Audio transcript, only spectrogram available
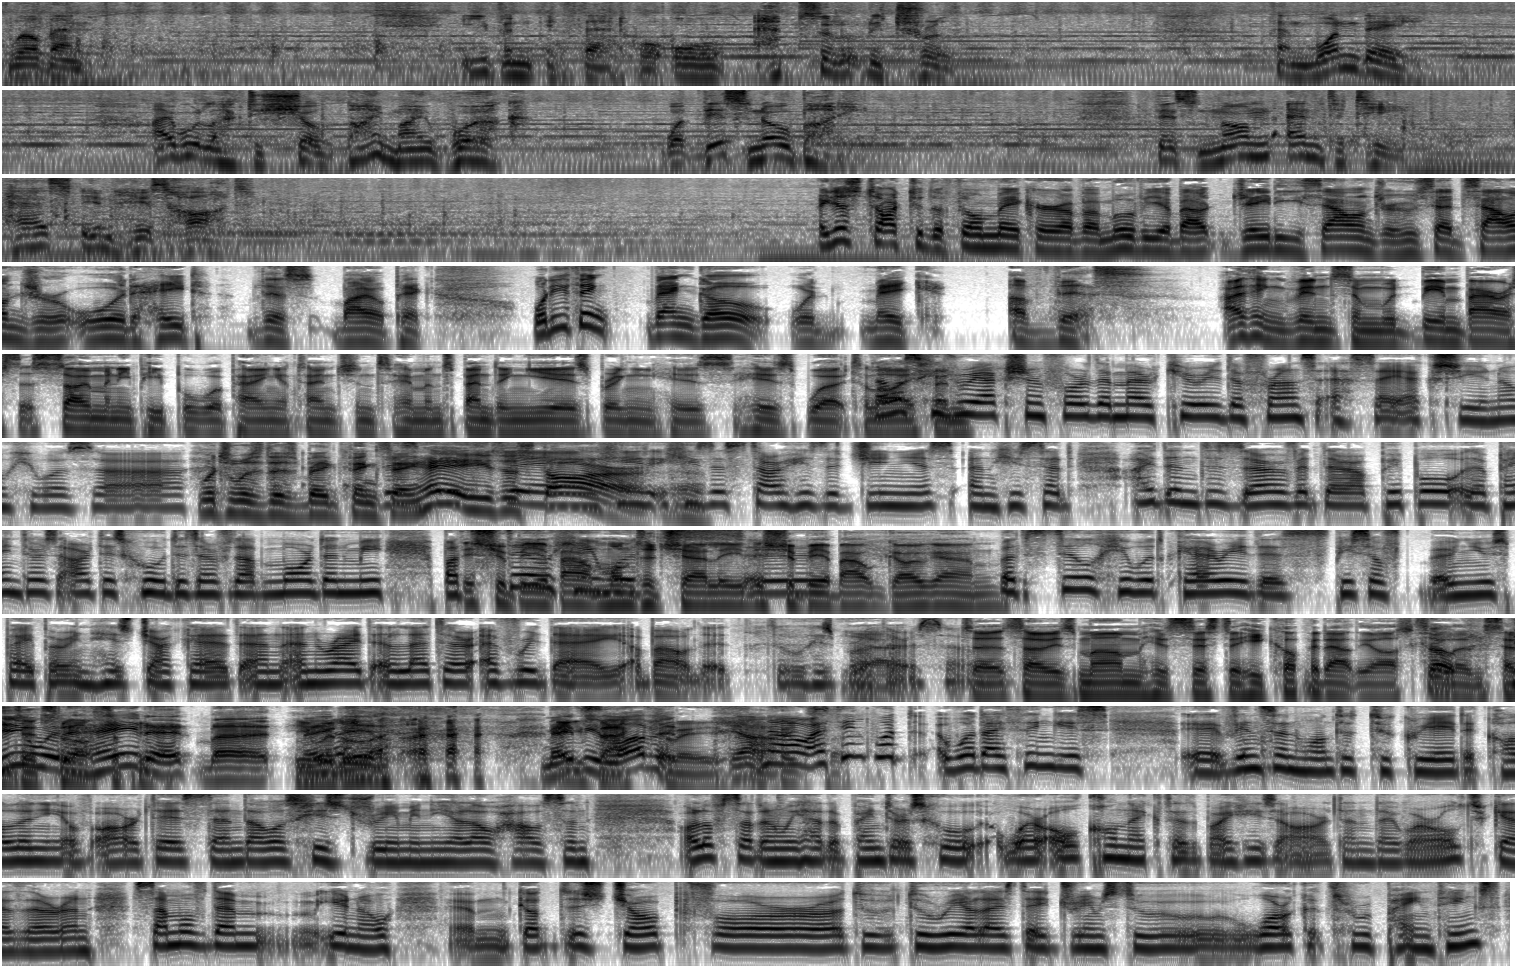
Well then, even if that were all absolutely true, then one day I would like to show by my work what this nobody, this non entity, has in his heart. I just talked to the filmmaker of a movie about J.D. Salinger who said Salinger would hate this biopic. What do you think Van Gogh would make of this? I think Vincent would be embarrassed that so many people were paying attention to him and spending years bringing his his work to That life. was his and- reaction for the Mercure de France essay. Actually, you know, he was. Uh, Which was this big thing this saying, hey, big he's a star. He, he's a star. He's a genius, and he said, "I didn't deserve it. There are people, the painters, artists who deserve that more than me." But this should still, be about he would, Monticelli. this should be uh, about Gauguin. But still, he would carry this piece of uh, newspaper in his jacket and, and write a letter every day about it to his brother. So. so, so his mum, his sister, he copied out the article So and sent it would to lots of hate it, but He would maybe, lo- maybe love it. Yeah. no, I think what what I think is uh, Vincent wanted to create a colony of artists, and that was his dream in Yellow House. And all of a sudden, we had the painters who were all connected by his art, and they were all together. And some of them, you know, um, got this job for uh, to to realize their dreams to work through paintings.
